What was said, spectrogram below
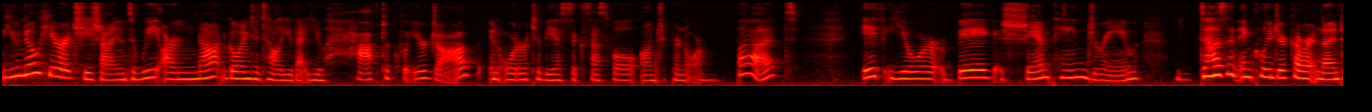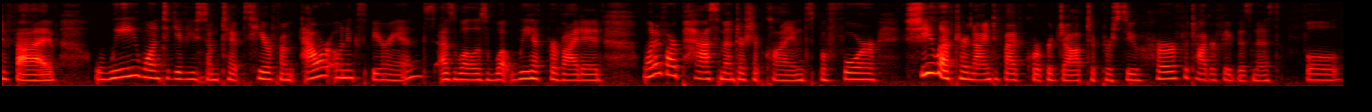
you know, here at She Shines, we are not going to tell you that you have to quit your job in order to be a successful entrepreneur. But if your big champagne dream doesn't include your current nine to five, we want to give you some tips here from our own experience, as well as what we have provided one of our past mentorship clients before she left her nine to five corporate job to pursue her photography business full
